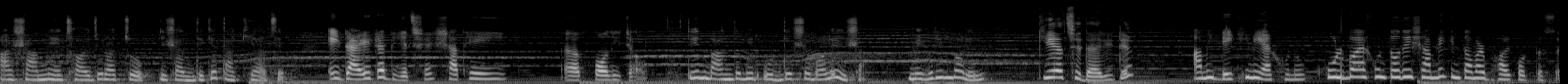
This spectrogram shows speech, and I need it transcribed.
আর সামনে ছয় জোড়া চোখ ঈশার দিকে তাকিয়ে আছে। এই ডায়েরিটা দিয়েছে সাথে এই আহ, পলিটাও। তিন বান্ধবীর উদ্দেশ্যে বলে ঈশা। মেহরিন বলে কি আছে ডায়েরিতে? আমি দেখিনি এখনও। খুলবো এখন তোদের সামনে কিন্তু আমার ভয় করতেছে।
